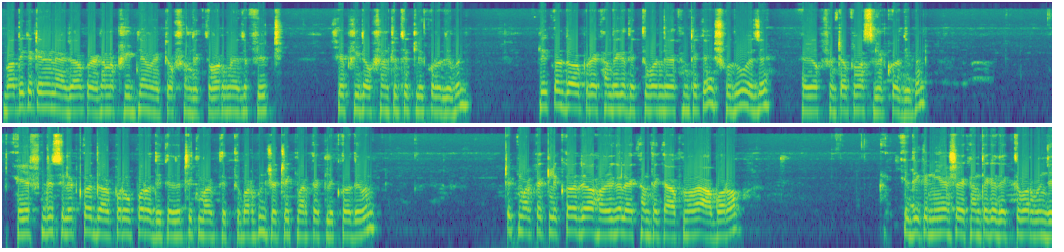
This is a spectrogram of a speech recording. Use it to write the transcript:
বাদিকে টেনে নিয়ে যাওয়ার পর এখানে ফিড নামে একটি অপশন দেখতে পারবেন। এই যে ফিট সেই ফিড অপশনটিতে ক্লিক করে দেবেন। ক্লিক করে দেওয়ার পরে এখান থেকে দেখতে পারেন যে এখান থেকে শুধু এই যে এই অপশনটি আপনারা সিলেক্ট করে দিবেন। এই অপশনটি সিলেক্ট করে দেওয়ার পর উপরের ওদিকে যে টিক মার্ক দেখতে পারবেন, সেই টিক মার্কে ক্লিক করে দেবেন। টিক মার্কে ক্লিক করে দেওয়া হয়ে গেলে এখান থেকে আপনারা আবারও এদিকে নিয়ে এসে এখান থেকে দেখতে পারবেন যে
